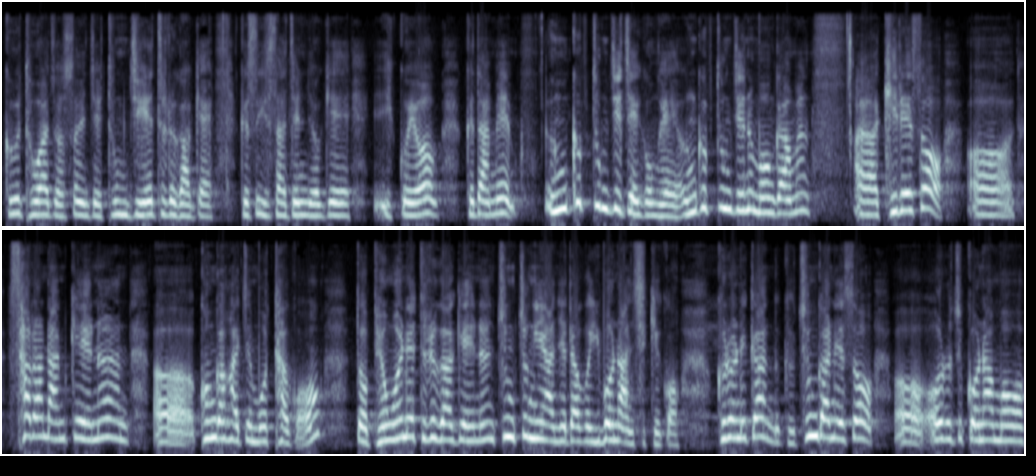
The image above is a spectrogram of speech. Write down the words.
그 도와줘서 이제 둥지에 들어가게 그래서 이 사진 여기에 있고요. 그 다음에 응급둥지 제공해요. 응급둥지는 뭔가 하면 아, 길에서 어, 살아남기에는 어, 건강하지 못하고 또 병원에 들어가기에는 중증이 아니라고 입원 안 시키고 그러니 까 그 중간에서 어, 얼어 죽거나 뭐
